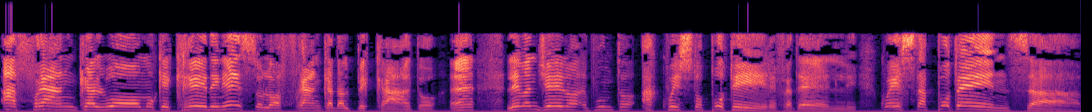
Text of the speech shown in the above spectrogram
affranca l'uomo che crede in esso, lo affranca dal peccato. Eh? L'Evangelo appunto ha questo potere, fratelli, questa potenza.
